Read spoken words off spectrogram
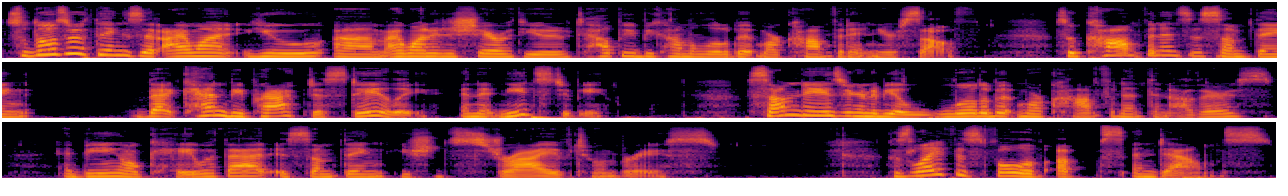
So those are things that I want you, um, I wanted to share with you to help you become a little bit more confident in yourself. So confidence is something that can be practiced daily, and it needs to be. Some days you're going to be a little bit more confident than others, and being okay with that is something you should strive to embrace. Because life is full of ups and downs.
